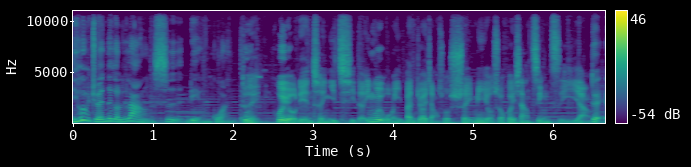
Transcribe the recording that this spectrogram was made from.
你会不会觉得那个浪是连贯的？对，会有连成一起的。因为我们一般就在讲说，水面有时候会像镜子一样。对，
